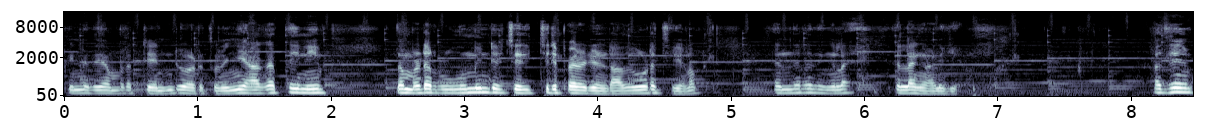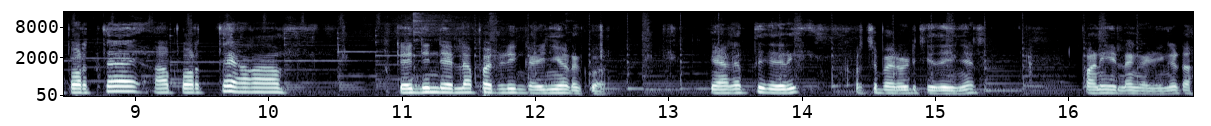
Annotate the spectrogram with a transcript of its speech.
പിന്നെ ഇത് നമ്മുടെ ടെന്റും അടുത്തു ഇനി അകത്ത് ഇനിയും നമ്മുടെ റൂമിന്റെ പരിപാടി ഉണ്ട്. അതുകൂടെ ചെയ്യണം. എന്നിട്ട് നിങ്ങളെ ഇതെല്ലാം കാണിക്കാം. അത് പുറത്തെ ആ പുറത്തെ ആ ടെന്റിന്റെ എല്ലാ പരിപാടിയും കഴിഞ്ഞ് കിടക്കുക ഇനി അകത്ത് കയറി കുറച്ച് പരിപാടി ചെയ്ത് കഴിഞ്ഞാൽ പണിയെല്ലാം കഴിയും കേട്ടോ.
